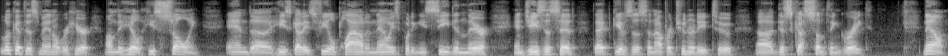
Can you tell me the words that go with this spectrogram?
Look at this man over here on the hill. He's sowing and uh, he's got his field plowed and now he's putting his seed in there. And Jesus said that gives us an opportunity to uh, discuss something great. Now,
